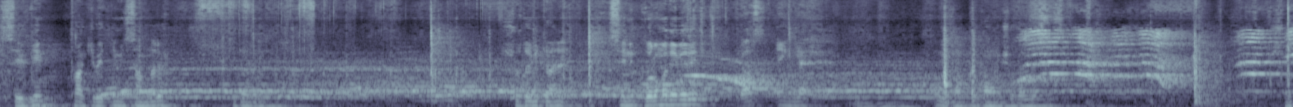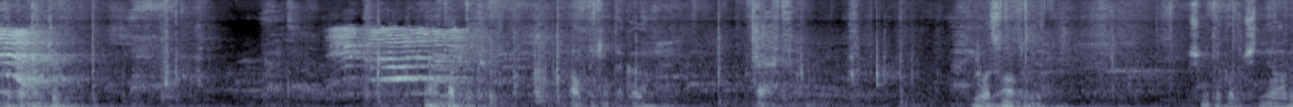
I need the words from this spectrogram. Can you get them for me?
sevdiğim, takip ettiğim insanları giderdim. Şurada bir tane senin koruma demiri biraz engel. O yüzden takamamış olabilirsin. Şunu takalım önce. Ha, taktık. Alttakini takalım. Evet. Yuvasına oturdu. Şunu takalım şimdi abi.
